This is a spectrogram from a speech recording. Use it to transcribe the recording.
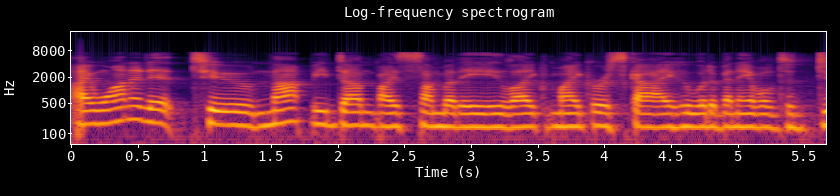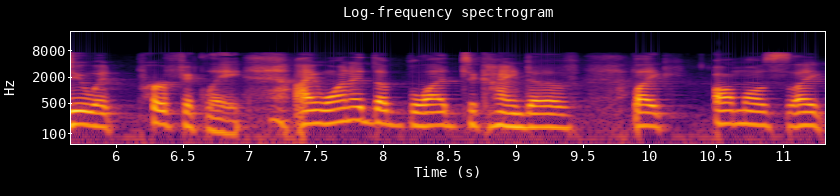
I wanted it to not be done by somebody like Mike or Sky who would have been able to do it perfectly. I wanted the blood to kind of like almost like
